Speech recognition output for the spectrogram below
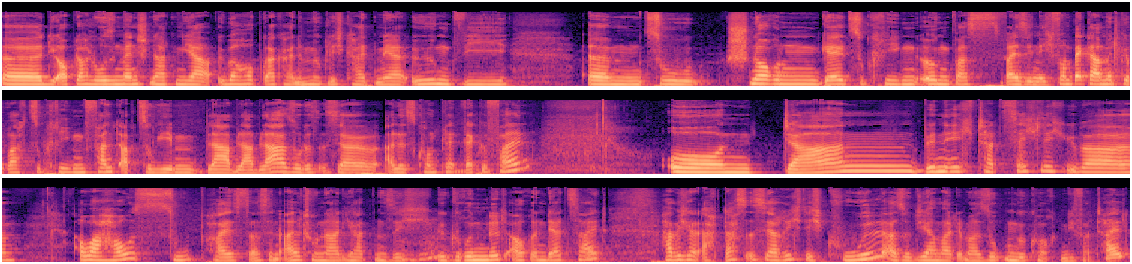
äh, die obdachlosen Menschen hatten ja überhaupt gar keine Möglichkeit mehr irgendwie ähm, zu schnorren, Geld zu kriegen, irgendwas, weiß ich nicht, vom Bäcker mitgebracht zu kriegen, Pfand abzugeben, bla bla bla. So, das ist ja alles komplett weggefallen. Und dann bin ich tatsächlich über Our House Soup heißt das in Altona, die hatten sich mhm. gegründet, auch in der Zeit. Habe ich gedacht, ach, das ist ja richtig cool. Also die haben halt immer Suppen gekocht und die verteilt.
